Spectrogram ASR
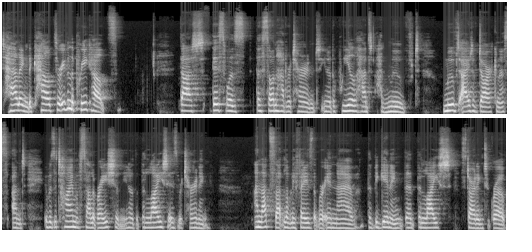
telling the Celts or even the pre-Celts that this was the sun had returned. You know the wheel had had moved moved out of darkness and it was a time of celebration you know that the light is returning. And that's that lovely phase that we're in now the beginning the the light starting to grow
